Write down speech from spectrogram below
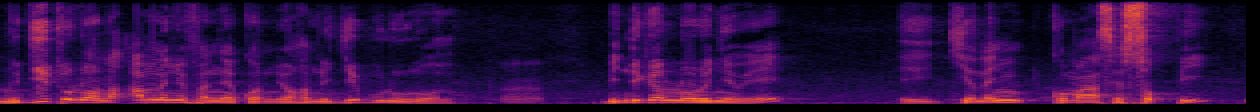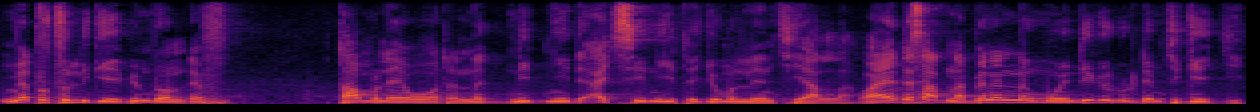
Lu jiitu loola am nañu fa nekkoon ñoo xam ne jébbaluwul woon. Bi ndigal loolu ñëwee ci lañ commencé soppi méthode liggéey bi mu doon def. Tàmbalee woote nag nit ñi di aj seen yitte jëmal leen ci yàlla. Waaye desaat na beneen nag mooy ndigalul dem ci géej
